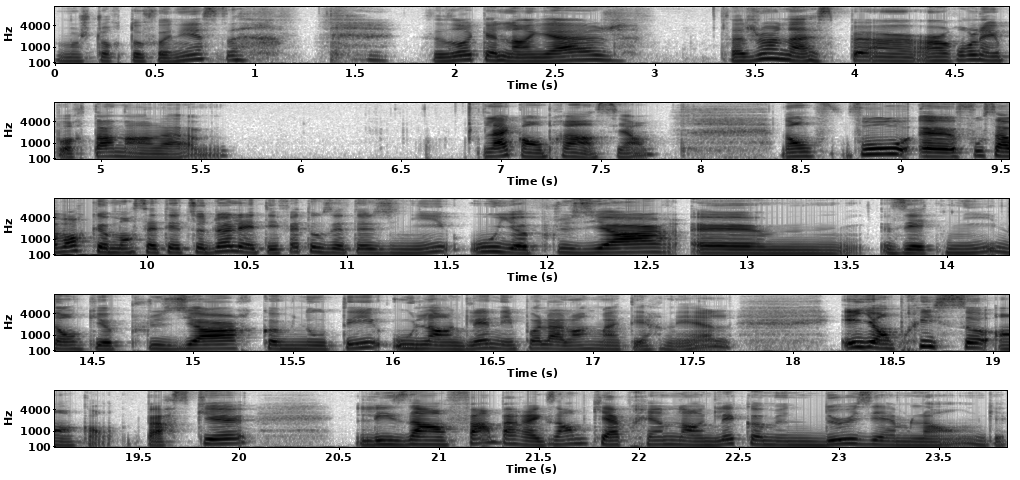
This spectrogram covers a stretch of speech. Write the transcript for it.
moi je suis orthophoniste. C'est sûr que le langage, ça joue un, aspect, un, rôle important dans la, compréhension. Donc, il faut, euh, faut, savoir que bon, cette étude-là a été faite aux États-Unis où il y a plusieurs euh, ethnies, donc il y a plusieurs communautés où l'anglais n'est pas la langue maternelle. Et ils ont pris ça en compte parce que les enfants, par exemple, qui apprennent l'anglais comme une deuxième langue,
